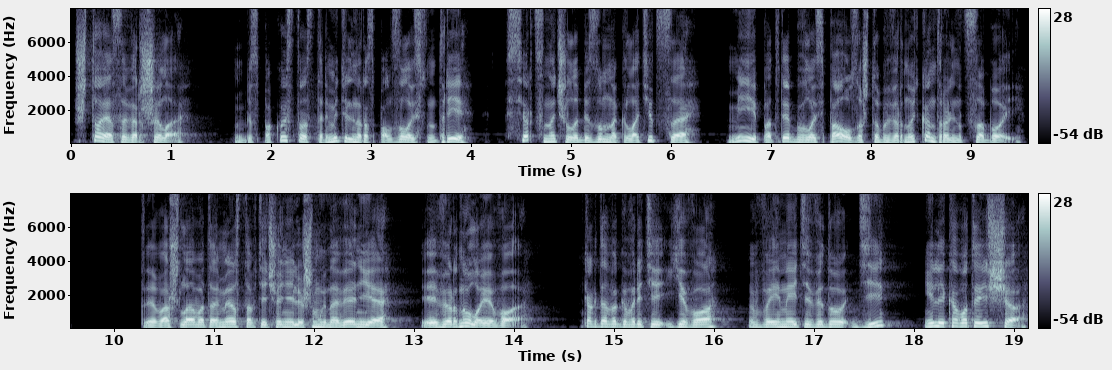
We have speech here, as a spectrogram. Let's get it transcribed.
«Что я совершила?» Беспокойство стремительно расползалось внутри, сердце начало безумно колотиться, Мии потребовалась пауза, чтобы вернуть контроль над собой. «Ты вошла в это место в течение лишь мгновения и вернула его». «Когда вы говорите «его», вы имеете в виду Ди или кого-то еще?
